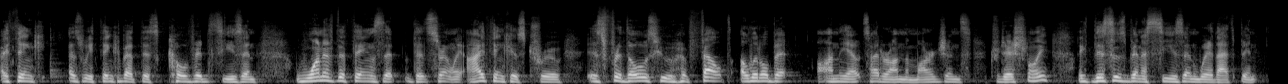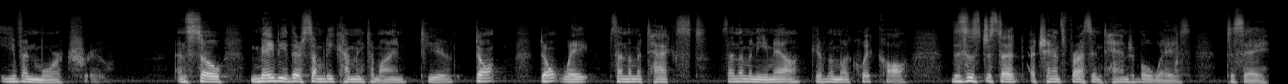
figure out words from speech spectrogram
I think as we think about this COVID season, one of the things that, that certainly I think is true is for those who have felt a little bit on the outside or on the margins traditionally, like this has been a season where that's been even more true. And so maybe there's somebody coming to mind to you. Don't, don't wait. Send them a text, send them an email, give them a quick call. This is just a, a chance for us in tangible ways to say,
